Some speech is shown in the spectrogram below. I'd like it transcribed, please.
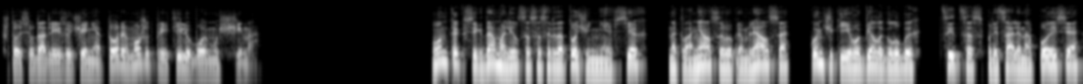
что сюда для изучения Торы может прийти любой мужчина. Он, как всегда, молился сосредоточеннее всех, наклонялся, выпрямлялся, кончики его бело-голубых цицес плясали на поясе,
